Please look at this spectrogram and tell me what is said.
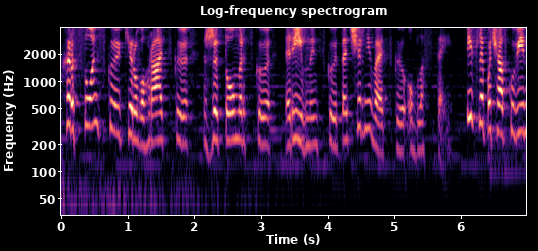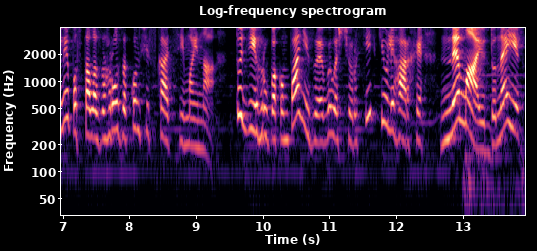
Херсонської, Кіровоградської, Житомирської, Рівненської та Чернівецької областей. Після початку війни постала загроза конфіскації майна. Тоді група компаній заявила, що російські олігархи не мають до неї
